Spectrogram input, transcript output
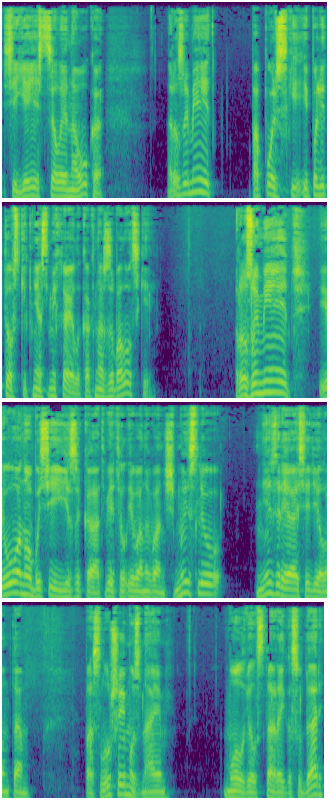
Сие есть целая наука. Разумеет по-польски и по-литовски князь Михайло, как наш Заболоцкий». «Разумеет, и он оба сии языка», — ответил Иван Иванович мыслью. «Не зря сидел он там. Послушаем, узнаем», — молвил старый государь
